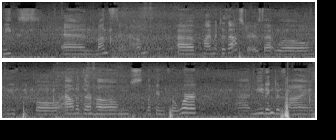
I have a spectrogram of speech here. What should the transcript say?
weeks and months to come of climate disasters that will leave people out of their homes, looking for work, uh, needing to find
